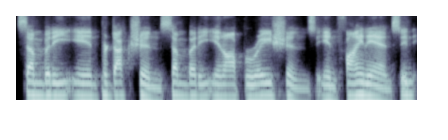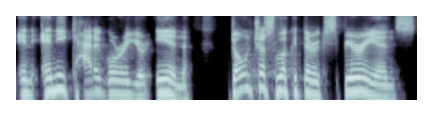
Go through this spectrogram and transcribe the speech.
somebody in production, somebody in operations, in finance, in, in any category you're in. Don't just look at their experience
